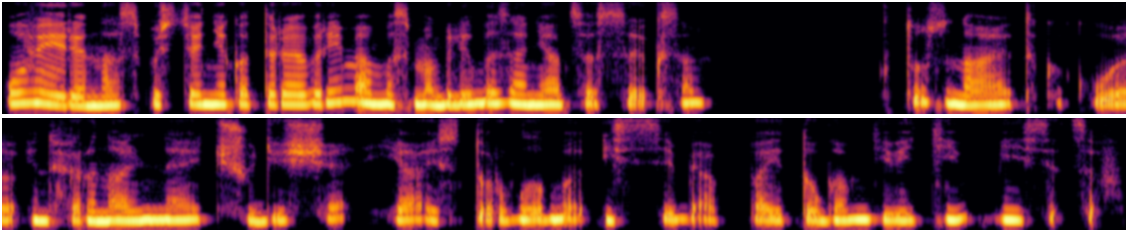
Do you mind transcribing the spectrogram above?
Уверена, спустя некоторое время мы смогли бы заняться сексом. Кто знает, какое инфернальное чудище я исторгла бы из себя по итогам девяти месяцев.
